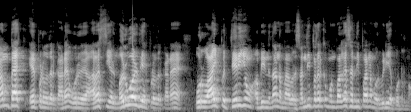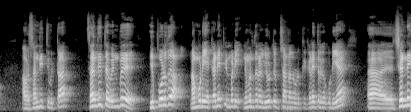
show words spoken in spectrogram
கம்பேக் ஏற்படுவதற்கான ஒரு அரசியல் மறுவாழ்வு ஏற்படுவதற்கான ஒரு வாய்ப்பு தெரியும் அப்படின்னு தான் நம்ம அவர் சந்திப்பதற்கு முன்பாக சந்திப்பார் நம்ம ஒரு வீடியோ போட்டிருந்தோம். அவர் சந்தித்து விட்டார். சந்தித்த பின்பு இப்பொழுது நம்முடைய கணிப்பின்படி நிமிர்ந்தனல் யூடியூப் சேனலுக்கு கிடைத்திருக்கக்கூடிய சென்னை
